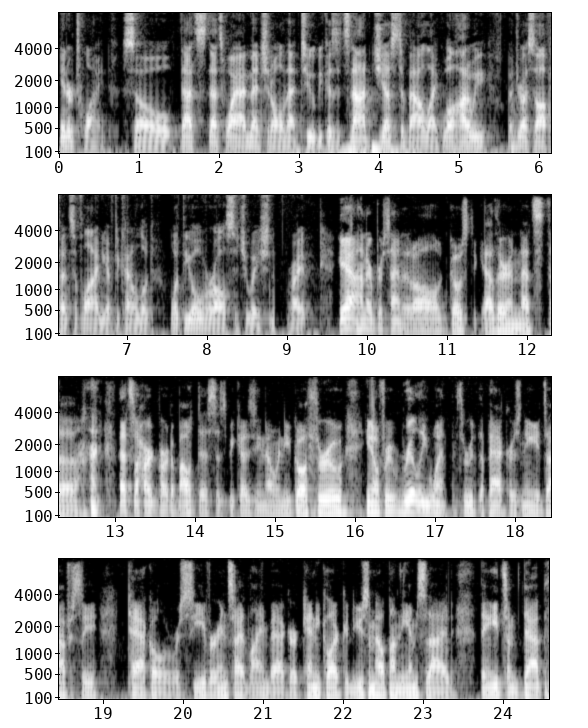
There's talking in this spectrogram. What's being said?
intertwined. So that's that's why I mentioned all that too, because it's not just about like, well, how do we address offensive line? You have to kind of look at what the overall situation, right? Yeah, hundred percent. It all goes together, and that's the that's the hard part about this is because you know when you go through, you know, if we really went through the Packers' needs, obviously tackle, receiver, inside linebacker, Kenny Clark could use some help on the inside. They need some depth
